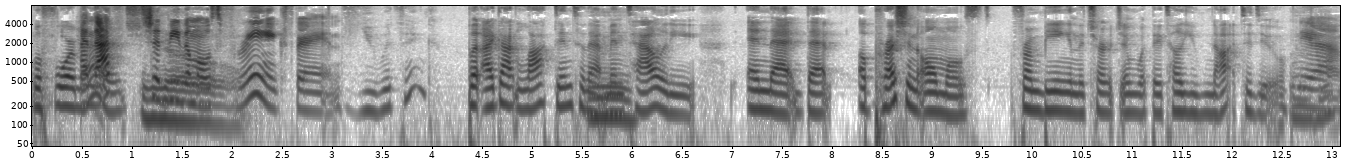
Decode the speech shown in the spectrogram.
before marriage. And that should be the most freeing experience. You would think. But I got locked into that Mm. mentality and that that oppression almost from being in the church and what they tell you not to do. Yeah.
